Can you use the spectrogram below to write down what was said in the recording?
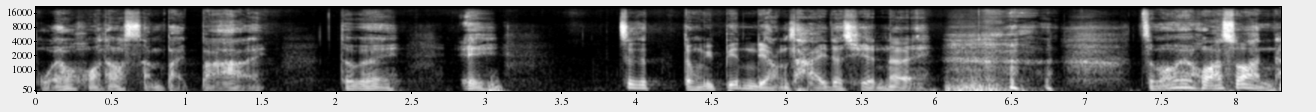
我要花到三百八，哎，对不对？诶，这个等于变两台的钱了，哎，怎么会划算呢？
